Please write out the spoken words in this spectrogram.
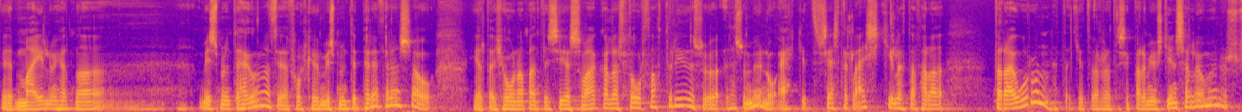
við mælum hérna mismundi hegðuna því að fólk hefur mismundi preferensa og ég held að hjónabandi sé svakalega stór þáttur í þessu, þessu mun og ekkert sérstaklega æskilegt að fara að draga úr hún. Þetta getur verið að þetta sé bara mjög skynsalega munur.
